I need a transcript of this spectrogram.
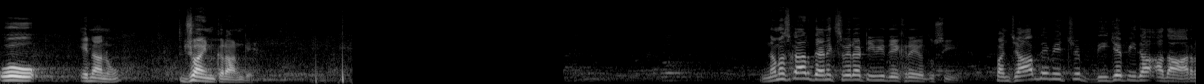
ਉਹ ਇਹਨਾਂ ਨੂੰ ਜੁਆਇਨ ਕਰਾਂਗੇ ਨਮਸਕਾਰ, ਦੈਨਿਕ ਸਵੇਰਾ ਟੀਵੀ ਦੇਖ ਰਹੇ ਹੋ ਤੁਸੀਂ। ਪੰਜਾਬ ਦੇ ਵਿੱਚ ਬੀਜੇਪੀ ਦਾ ਆਧਾਰ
